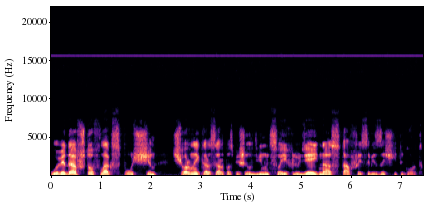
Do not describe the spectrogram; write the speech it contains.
Увидав, что флаг спущен, черный корсар поспешил двинуть своих людей на оставшийся без защиты город.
